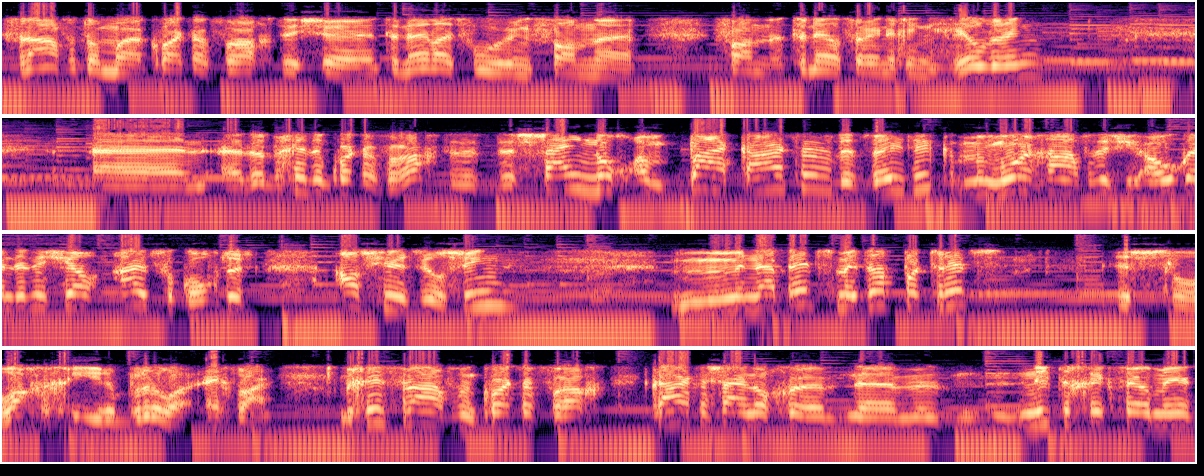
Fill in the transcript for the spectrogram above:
Vanavond om kwart over acht is een toneeluitvoering van, van toneelvereniging Hildering. En dat begint om kwart over acht. Er zijn nog een paar kaarten, dat weet ik. Morgenavond is hij ook en dan is hij al uitverkocht. Dus als je het wil zien, naar bed met dat portret. Dus lachen, gieren, brullen, echt waar. Het begint vanavond om kwart over. Kaarten zijn nog eh, eh, niet te gek veel meer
